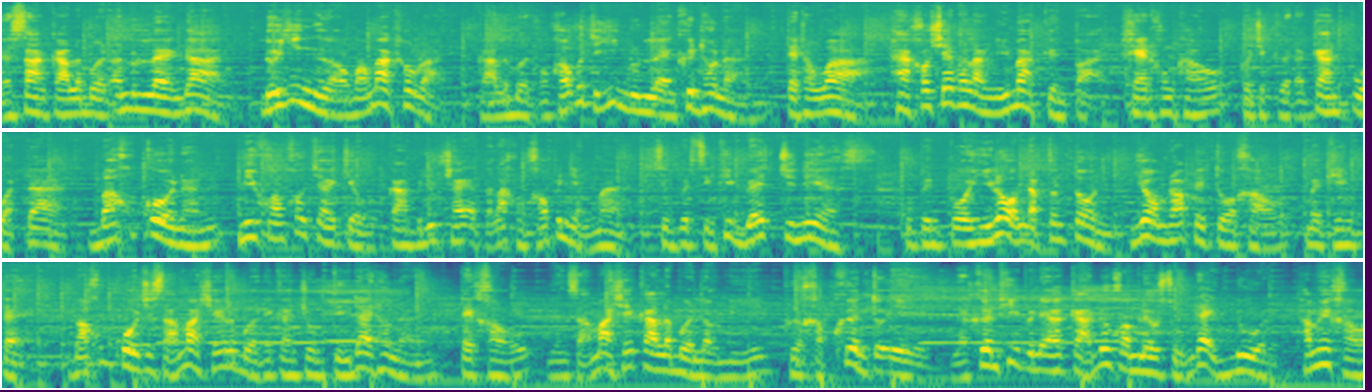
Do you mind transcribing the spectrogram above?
และสร้างการระเบิดอันรุนแรงได้ โดยยิ่งเหงื่อออกมามากเท่าไหร่ การระเบิดของเขาก็จะยิ่งรุนแรงขึ้นเท่านั้น แต่ทว่าหากเขาใช้พลังนี้มากเกินไป แขนของเขาก็จะเกิดอาการปวดได้ บาคุโกนั้นมีความเข้าใจเกี่ยวกับการประยุกต์ใช้อัตลักษณ์ของเขาเป็นอย่างมาก ซึ่งเป็นสิ่งที่เบสจีเนียสผู้เป็นโปรฮีโร่อันดับต้นๆ ยอมรับในตัวเขาไม่เพียงแต่ บาคุโกจะสามารถใช้ระเบิดในการโจมตีได้เท่านั้น แต่เขายังสามารถใช้การระเบิดเหล่านี้ เพื่อขับเคลื่อนตัวเอง และเคลื่อนที่ไปในอากาศด้วยความเร็วสูงได้อีกด้วยทำให้เขา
